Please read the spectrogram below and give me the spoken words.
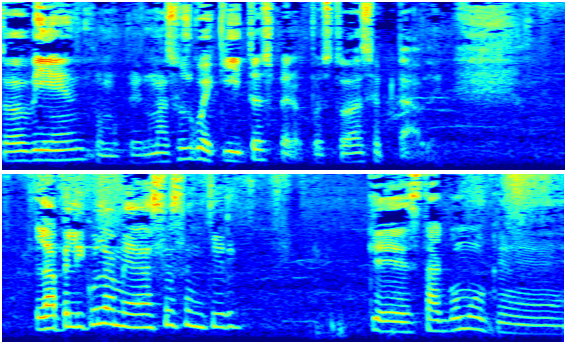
todo bien como que nomás sus huequitos pero pues todo aceptable la película me hace sentir que está como que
